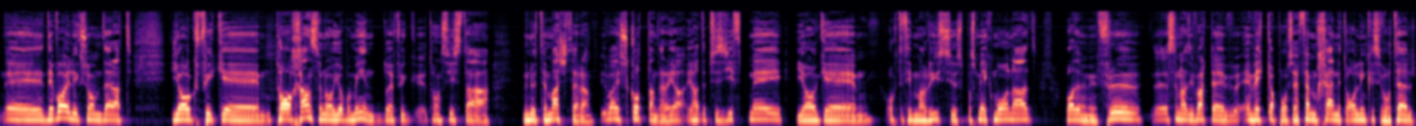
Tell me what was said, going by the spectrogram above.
eh, det var ju liksom där att jag fick eh, ta chansen och jobba mig in då jag fick ta en sista minuten match där. Vi var i Skottland där, jag, jag hade precis gift mig, jag eh, åkte till Mauritius på smekmånad, var där med min fru, eh, sen hade vi varit där en vecka på så här, femstjärnigt all inclusive hotell.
